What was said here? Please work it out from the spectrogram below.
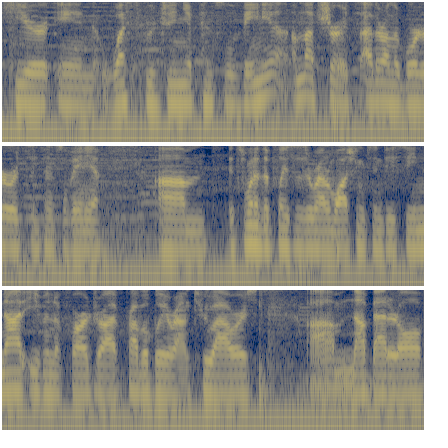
here in West Virginia, Pennsylvania. I'm not sure, it's either on the border or it's in Pennsylvania. Um, it's one of the places around Washington, D.C., not even a far drive, probably around two hours. Um, not bad at all.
